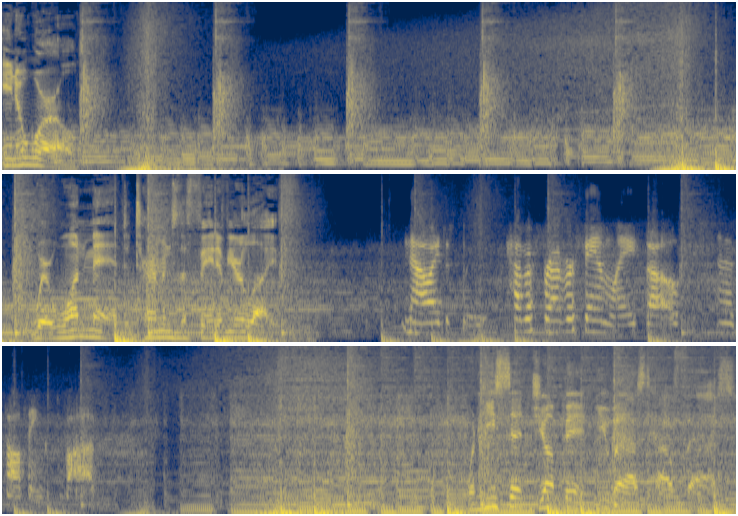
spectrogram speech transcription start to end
in a world where one man determines the fate of your life. Now I just have a forever family, so, and it's all thanks to Bob. When he said jump in, you asked how fast.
